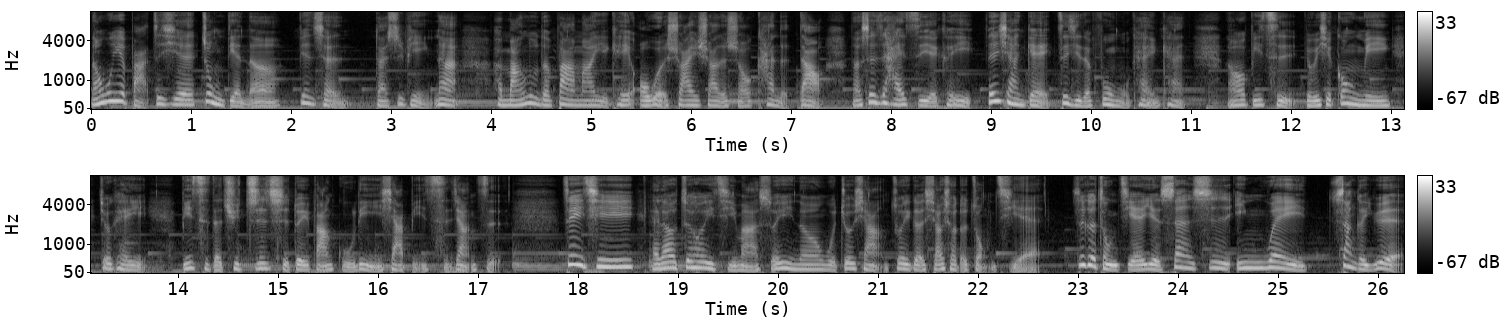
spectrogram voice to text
然后我也把这些重点呢变成。短视频，那很忙碌的爸妈也可以偶尔刷一刷的时候看得到，然后甚至孩子也可以分享给自己的父母看一看，然后彼此有一些共鸣，就可以彼此的去支持对方，鼓励一下彼此这样子。这一期来到最后一集嘛，所以呢，我就想做一个小小的总结。这个总结也算是因为上个月。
